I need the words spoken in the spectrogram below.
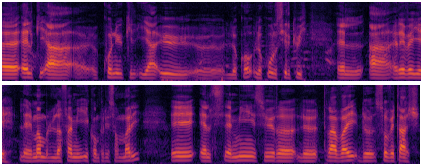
euh, elle qui a euh, connu qu'il y a eu euh, le, court-circuit. Elle a réveillé les membres de la famille, y compris son mari, et elle s'est mise sur le travail de sauvetage.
